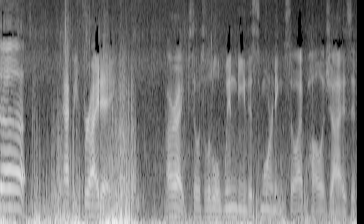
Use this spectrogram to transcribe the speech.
up? Happy Friday. Alright, so it's a little windy this morning, so I apologize if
